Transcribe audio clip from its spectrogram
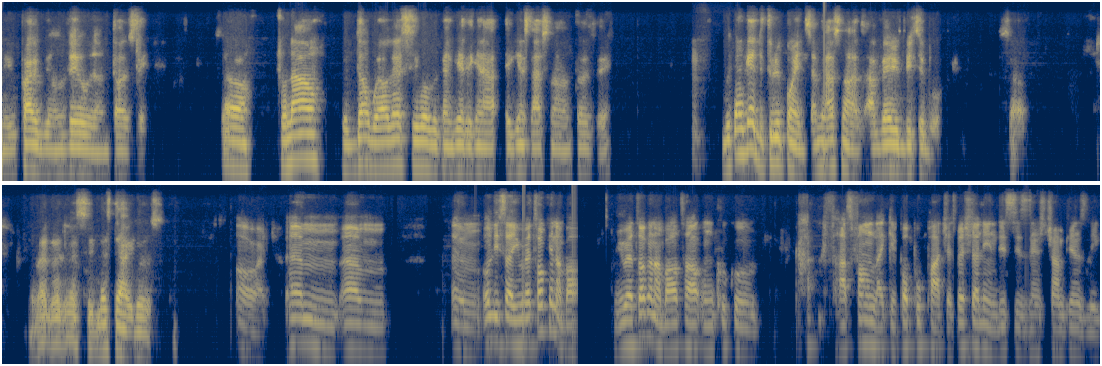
He'll probably be unveiled on Thursday. So for now, we've done well. Let's see what we can get against, against Arsenal on Thursday. We can get the three points. I mean, Arsenal are very beatable. So let, let's see. Let's see how it goes. All right. Um. Um. Um. Olisa, you were talking about you were talking about how Nkunku has found like a purple patch, especially in this season's Champions League.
